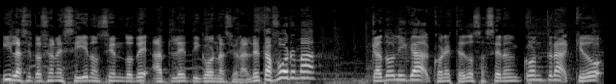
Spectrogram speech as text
y las situaciones siguieron siendo de Atlético Nacional. De esta forma, Católica, con este 2 a 0 en contra, quedó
